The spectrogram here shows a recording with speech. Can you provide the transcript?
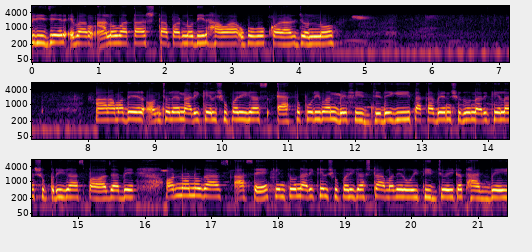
ব্রিজের এবং আলো বাতাস, তারপর নদীর হাওয়া উপভোগ করার জন্য। আর আমাদের অঞ্চলে নারিকেল সুপারি গাছ এত পরিমাণ বেশি, যেদিকেই তাকাবেন শুধু নারিকেল আর সুপারি গাছ পাওয়া যাবে। অন্য অন্য গাছ আছে, কিন্তু নারিকেল সুপারি গাছটা আমাদের ঐতিহ্য, এটা থাকবেই।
